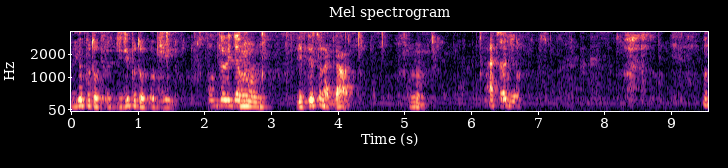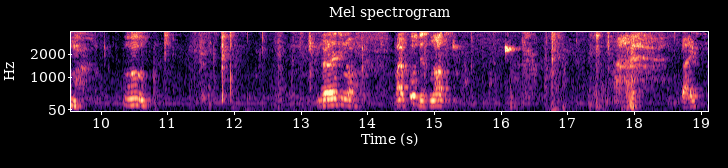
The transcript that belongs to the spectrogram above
Did you put o- did you put o- ogiri? Ogiri jẹ. Mm. It's tasting like that. Mm. I told you. Mm. Mm. You already know. My food is not. Guys, And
